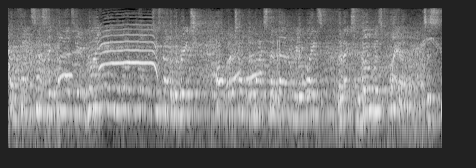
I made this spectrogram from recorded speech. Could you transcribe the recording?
A fantastic penalty right in just out of the reach of Jonathan Maxted there, and we await the next Rovers player to step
